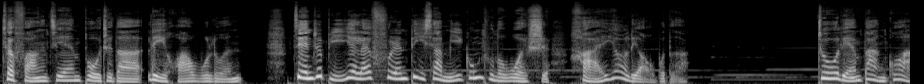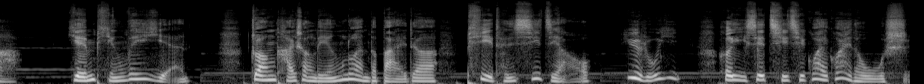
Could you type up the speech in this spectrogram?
这房间布置的丽华无伦，简直比夜来夫人地下迷宫中的卧室还要了不得。珠帘半挂，银屏微掩，妆台上凌乱的摆着辟尘犀角、玉如意和一些奇奇怪怪的物事。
